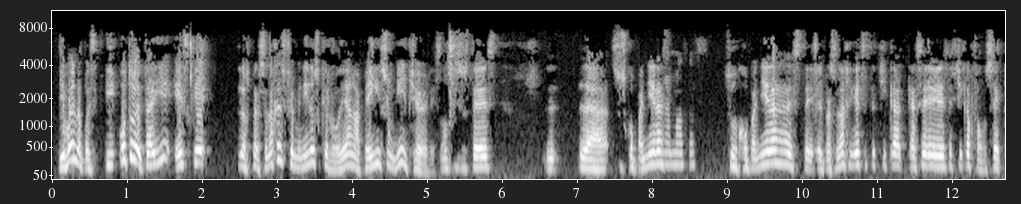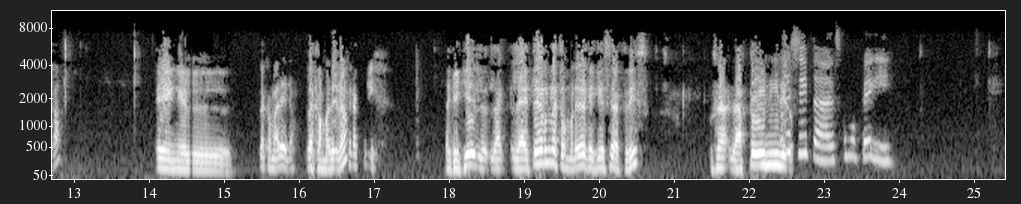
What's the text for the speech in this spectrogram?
Y bueno, pues, y otro detalle es que los personajes femeninos que rodean a Peggy son bien chéveres. No sé si ustedes, la, sus compañeras, Hermosos. sus compañeras, este, el personaje que hace esta chica, que hace esta chica Fonseca, en el, La camarera. la camarera, actriz. la que quiere, la, la eterna camarera que quiere ser actriz, o sea, la Penny de, es como Peggy.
